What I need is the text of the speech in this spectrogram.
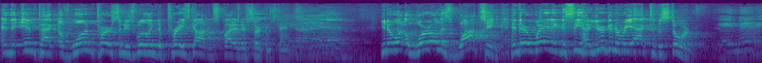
and the impact of one person who's willing to praise God in spite of their circumstance. You know what? A world is watching and they're waiting to see how you're going to react to the storm. Amen.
